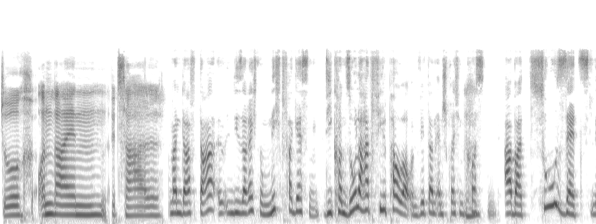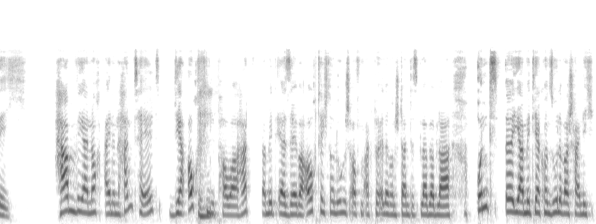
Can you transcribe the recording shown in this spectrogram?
durch Online-Bezahl. Man darf da in dieser Rechnung nicht vergessen, die Konsole hat viel Power und wird dann entsprechend mhm. kosten. Aber zusätzlich haben wir ja noch einen Handheld, der auch mhm. viel Power hat, damit er selber auch technologisch auf dem aktuelleren Stand ist, bla bla bla. Und äh, ja mit der Konsole wahrscheinlich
